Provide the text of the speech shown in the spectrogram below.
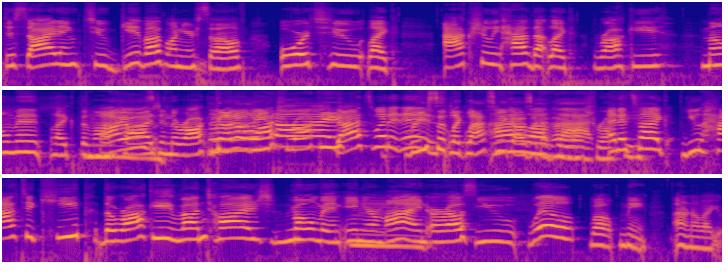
deciding to give up on yourself or to like actually have that like Rocky moment, like the mm-hmm. I was montage in the Rocky. gonna movie. watch Rocky. That's what it is. Recent, like last week, I I, was like, I love gotta that. watch Rocky. And it's like you have to keep the Rocky montage moment in your mm. mind, or else you will. Well, me, I don't know about you.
